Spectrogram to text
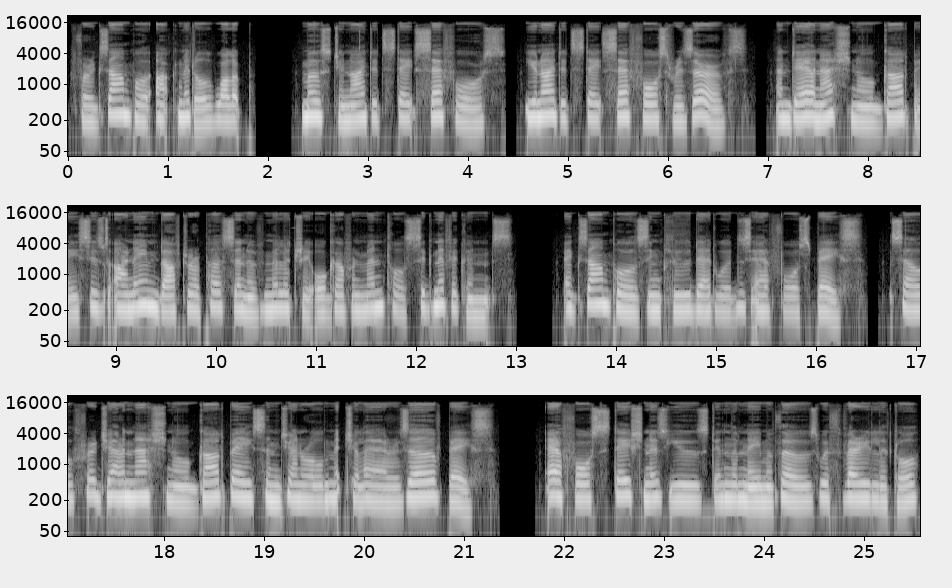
for example AAC Middle Wallop. Most United States Air Force, United States Air Force Reserves, and Air National Guard bases are named after a person of military or governmental significance. Examples include Edwards Air Force Base, Selfridge Air National Guard Base and General Mitchell Air Reserve Base. Air Force Station is used in the name of those with very little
